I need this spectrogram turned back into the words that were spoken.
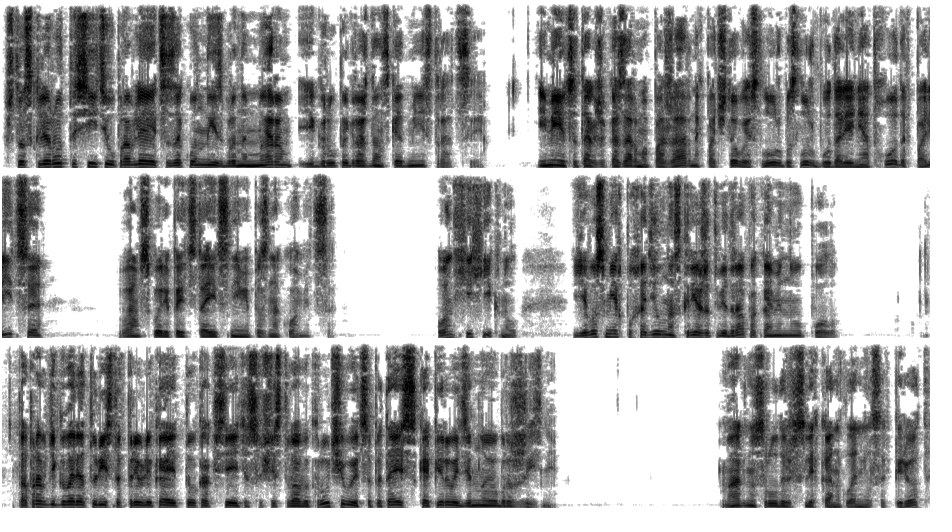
что Склеротта-Сити управляется законно избранным мэром и группой гражданской администрации. Имеются также казармы пожарных, почтовая служба, служба удаления отходов, полиция. Вам вскоре предстоит с ними познакомиться. Он хихикнул. Его смех походил на скрежет ведра по каменному полу. По правде говоря, туристов привлекает то, как все эти существа выкручиваются, пытаясь скопировать земной образ жизни. Магнус Рудольф слегка наклонился вперед.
